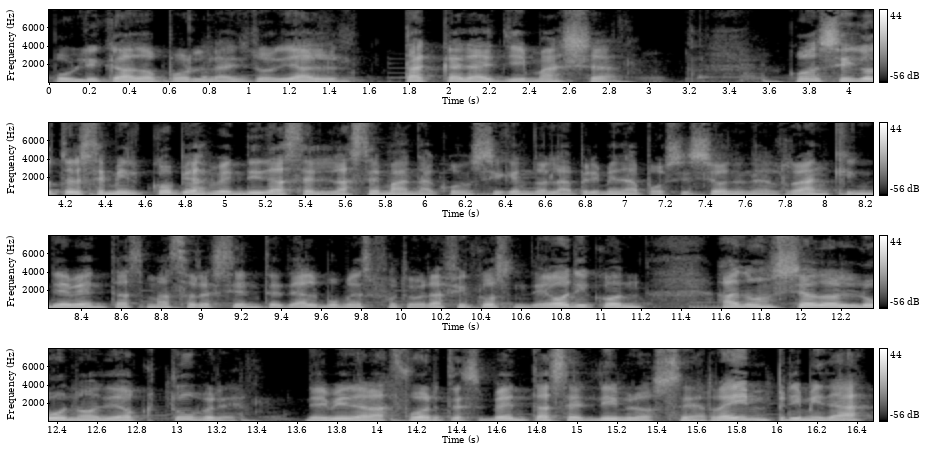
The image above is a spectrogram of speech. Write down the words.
publicado por la editorial Takaraji Masha, consiguió 13.000 copias vendidas en la semana, consiguiendo la primera posición en el ranking de ventas más reciente de álbumes fotográficos de Oricon, anunciado el 1 de octubre. Debido a las fuertes ventas, el libro se reimprimirá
